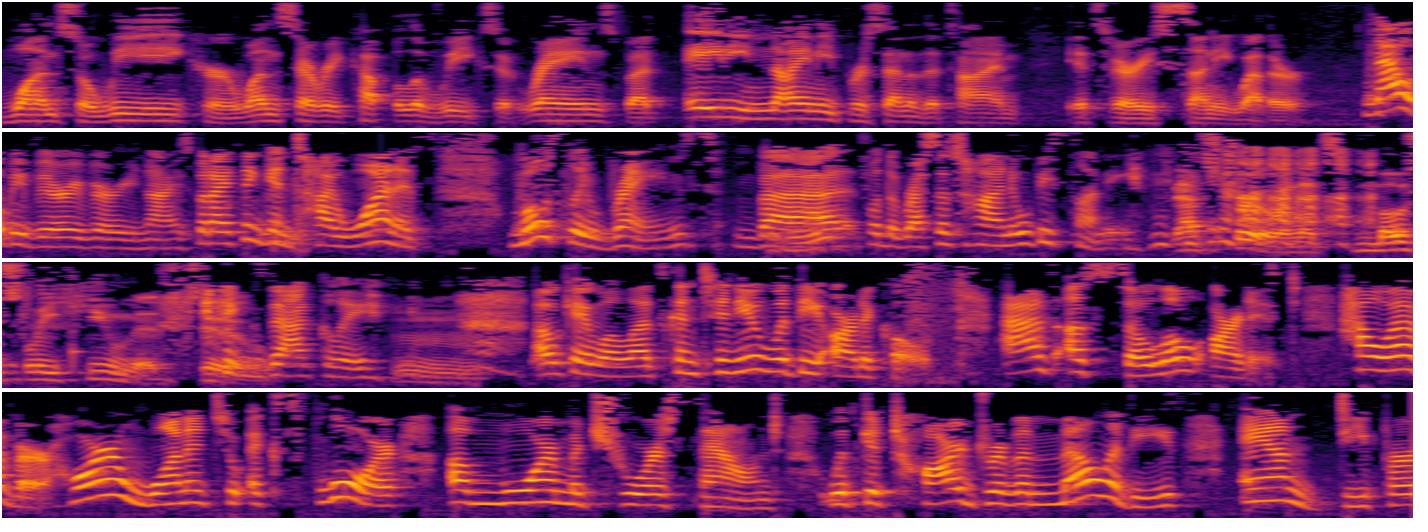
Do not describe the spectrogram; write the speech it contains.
once a week or once every couple of weeks it rains, but 80, 90% of the time it's very sunny weather. That would be very, very nice. But I think in Taiwan, it's mostly rains, but mm -hmm. for the rest of the time, it will be sunny. That's true, and it's mostly humid, too. Exactly. Mm. Okay, well, let's continue with the article. As a solo artist, however, Horan wanted to explore a more mature sound with guitar driven melodies and deeper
